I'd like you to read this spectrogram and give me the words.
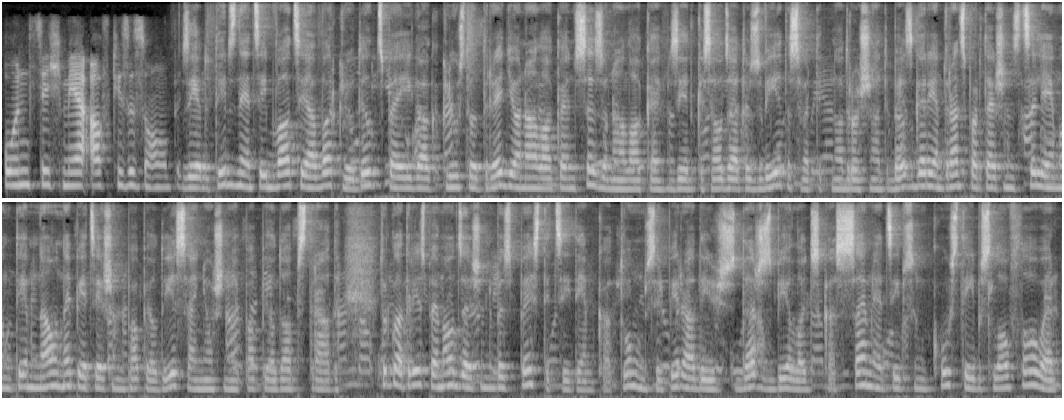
un sich mehr auf die Saison bezieht. Ziedu tirdzniecība Vācijā var kļūt ilgspējīgāka, kļūstot reģionālākai un sezonālākai. Ziedi, kas audzēti uz vietas, var tikt nodrošināti bez gariem transportēšanas ceļiem, un tiem nav nepieciešama papildu iesaiņošana vai papildu apstrāde. Turklāt ir iespējama audzēšana bez pesticīdiem, kā to mums ir pierādījušas dažas bioloģiskās saimniecības un kustības low flower.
